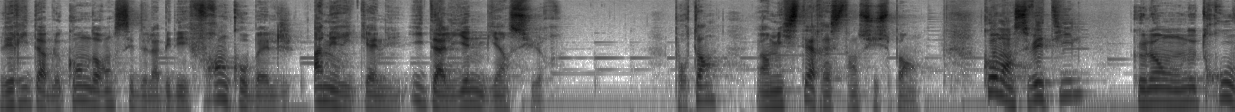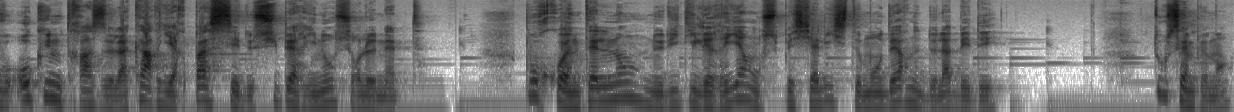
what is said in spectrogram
véritable condensé de la BD franco-belge, américaine et italienne bien sûr. Pourtant, un mystère reste en suspens. Comment se fait-il que l'on ne trouve aucune trace de la carrière passée de Superino sur le net? Pourquoi un tel nom ne dit-il rien aux spécialistes modernes de la BD Tout simplement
